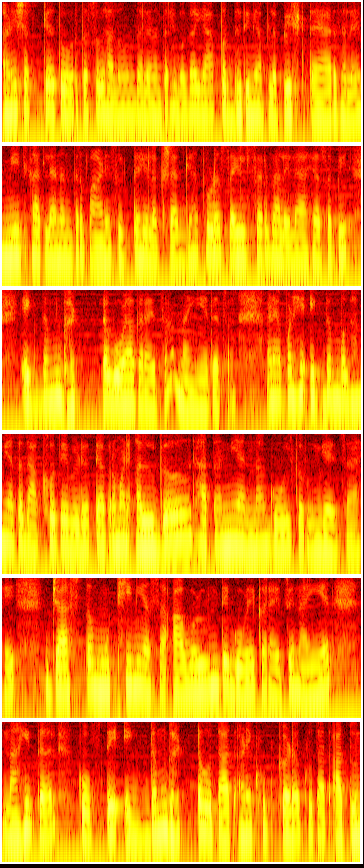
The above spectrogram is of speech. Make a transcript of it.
आणि शक्यतोवर तसं घालवून झाल्यानंतर हे बघा या पद्धतीने आपलं पीठ तयार झालं आहे मीठ घातल्यानंतर पाणी सुटतं हे लक्षात घ्या. थोडं सैलसर झालेलं आहे असं पीठ. एकदम घट्ट घट्ट गोळा करायचा नाही आहे त्याचा. आणि आपण हे एकदम बघा मी आता दाखवते व्हिडिओ. त्याप्रमाणे अलगद हातांनी यांना गोल करून घ्यायचं आहे. जास्त मुठीनी असं आवळून ते गोळे करायचे नाही आहेत नाहीतर कोफते एकदम घट्ट होतात आणि खूप कडक होतात आतून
